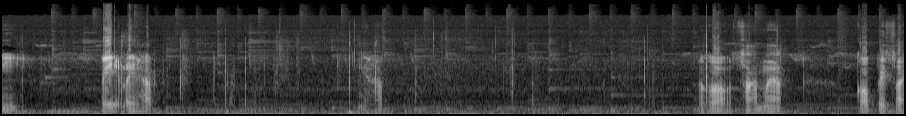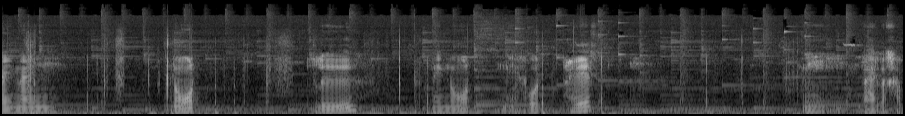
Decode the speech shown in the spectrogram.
นี่ เป๊ะเลยครับนี่ครับ แล้วก็สามารถก๊อปไปใส่ในโน้ตหรือในโน้ตเนี่ยครับกด paste นี่ได้แล้วครับ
